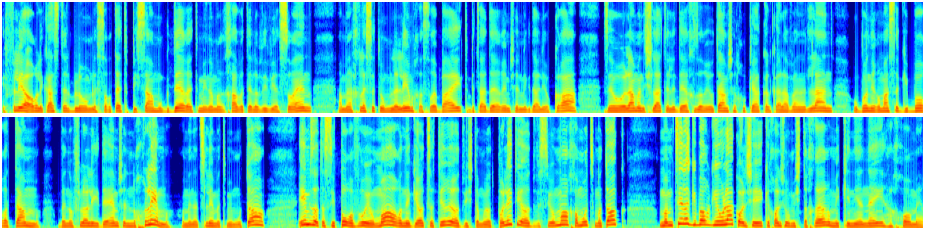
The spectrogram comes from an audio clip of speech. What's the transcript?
הפליאה אורלי קסטלבלום לשרטט פיסה מוגדרת מן המרחב התל אביבי הסואן, המאכלסת אומללים חסרי בית בצד דיירים של מגדל יוקרה. זהו עולם הנשלט על ידי אכזריותם של חוקי הכלכלה והנדל"ן, ובו נרמס הגיבור התם בנופלו לידיהם של נוכלים המנצלים את תמימותו. עם זאת, הסיפור רווי הומור, נגיעות סאטיריות והשתמעויות פוליטיות, וסיומו חמוץ מתוק, ממציא לגיבור גאולה כלשהי ככל שהוא משתחרר מקנייני החומר.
